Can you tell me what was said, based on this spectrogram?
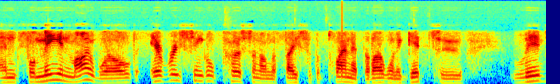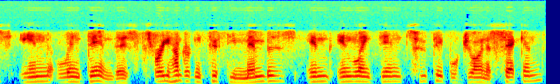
And for me in my world, every single person on the face of the planet that I want to get to lives in LinkedIn. There's 350 members in, in LinkedIn. Two people join a second.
